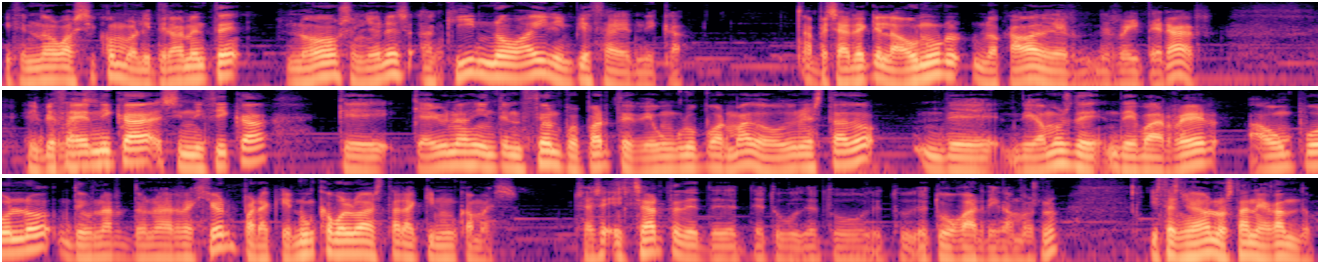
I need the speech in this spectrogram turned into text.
diciendo algo así como literalmente, no, señores, aquí no hay limpieza étnica. A pesar de que la ONU lo acaba de, reiterar. Limpieza étnica significa que, que hay una intención por parte de un grupo armado o de un Estado de, digamos, de, de barrer a un pueblo de una, de una región para que nunca vuelva a estar aquí nunca más. O sea, es echarte de, tu, de, tu, de, tu, de tu hogar, digamos, ¿no? Y esta señora lo está negando.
